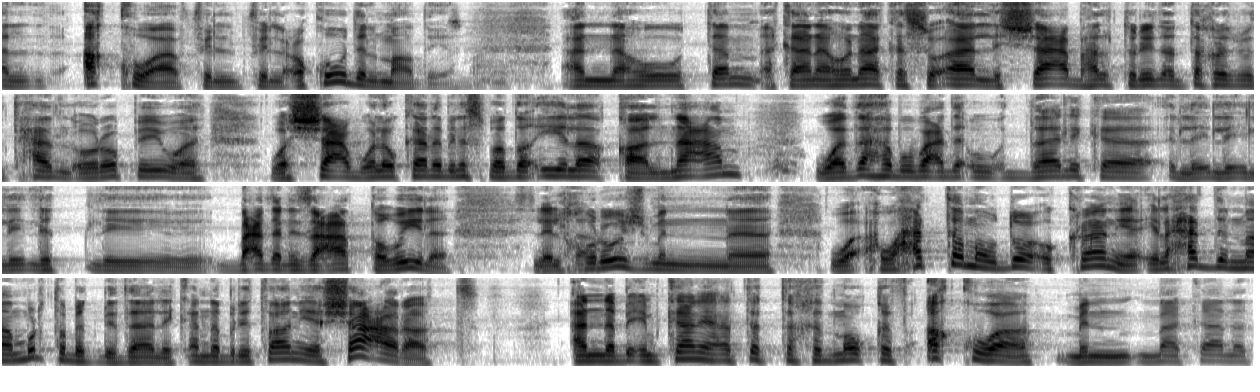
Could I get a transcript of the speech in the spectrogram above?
الأقوى في في العقود الماضية. أنه تم كان هناك سؤال للشعب هل تريد أن تخرج من الاتحاد الأوروبي؟ والشعب ولو كان بنسبة ضئيلة قال نعم وذهبوا بعد ذلك بعد نزاعات طويلة للخروج من وحتى موضوع أوكرانيا إلى حد ما مرتبط بذلك أن بريطانيا شعرت أن بإمكانها أن تتخذ موقف أقوى من ما كانت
